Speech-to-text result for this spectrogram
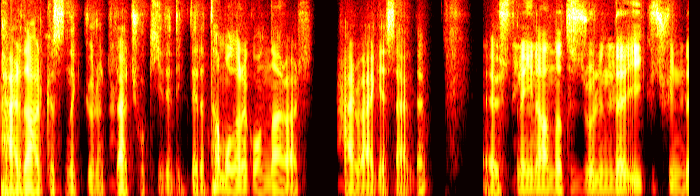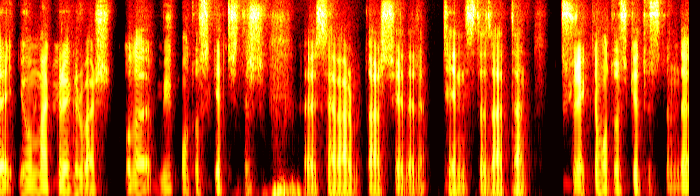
perde arkasındaki görüntüler çok iyi dedikleri. Tam olarak onlar var her belgeselde. Ee, üstüne yine anlatıcı rolünde ilk üç filmde Ewan McGregor var. O da büyük motosikletçidir. Ee, sever bu tarz şeyleri. Kendisi de zaten sürekli motosiklet üstünde.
